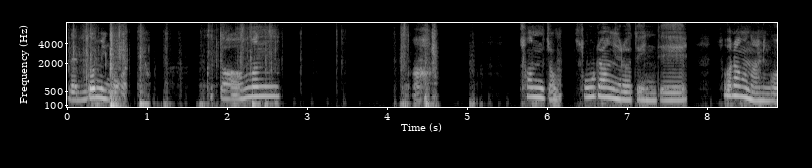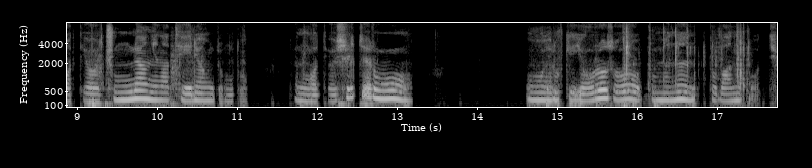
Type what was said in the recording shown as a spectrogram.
랜덤인 것 같아요. 그 다음은 아 천점 소량이라 돼 있는데 소량은 아닌 것 같아요. 중량이나 대량 정도 되는 것 같아요. 실제로 어, 이렇게 열어서 보면은 더 많을 것 같아요.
